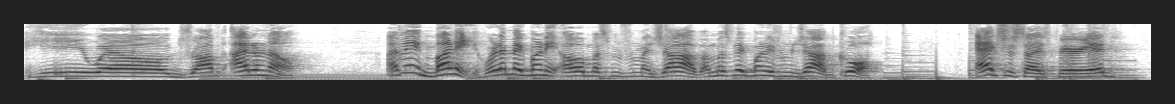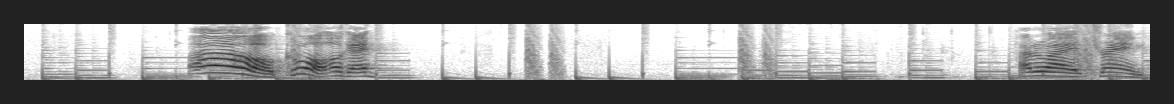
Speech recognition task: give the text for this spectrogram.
he will drop. I don't know. I made money. Where did I make money? Oh, it must be from my job. I must make money from a job. Cool. Exercise period. Oh, cool. Okay. How do I train?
